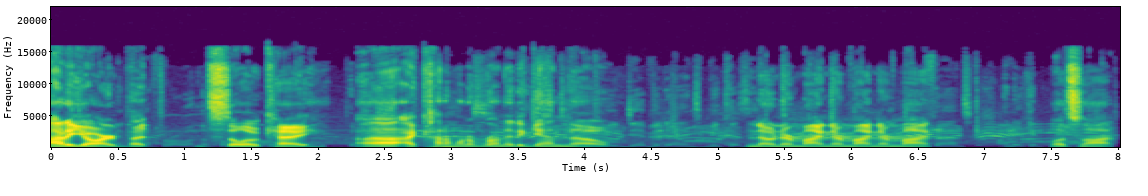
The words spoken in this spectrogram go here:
Not a yard, but it's still okay. Uh, I kind of want to run it again, though. No, never mind, never mind, never mind. Let's not.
